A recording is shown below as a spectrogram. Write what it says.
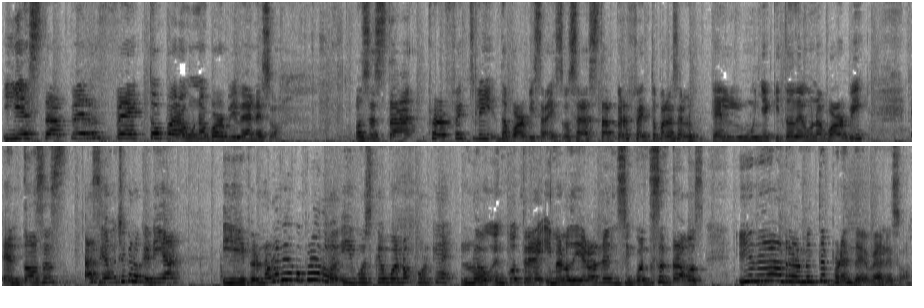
Y está perfecto para una Barbie. Vean eso. O sea, está perfectly the Barbie size. O sea, está perfecto para hacer el muñequito de una Barbie. Entonces, hacía mucho que lo quería. Y, pero no lo había comprado. Y pues qué bueno porque lo encontré y me lo dieron en 50 centavos. Y vean, realmente prende. Vean eso.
